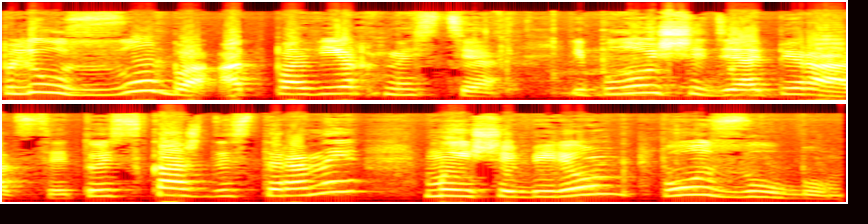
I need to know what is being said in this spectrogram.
плюс зуба от поверхности и площади операции. То есть с каждой стороны мы еще берем по зубу.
